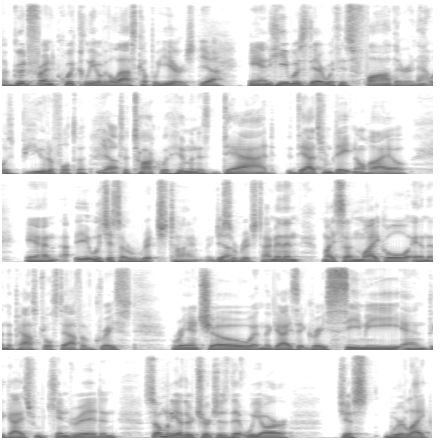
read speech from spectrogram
a good friend quickly over the last couple of years Yeah. and he was there with his father and that was beautiful to Yeah. to talk with him and his dad his dad's from dayton ohio and it was just a rich time just Yeah. a rich time and then my son michael and then the pastoral staff of grace rancho and the guys at grace simi and the guys from kindred and so many other churches that we are just we're like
